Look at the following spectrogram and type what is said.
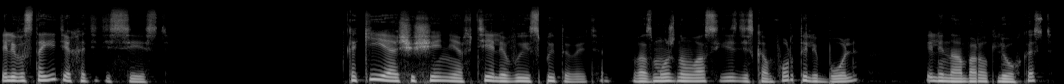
Или вы стоите и хотите сесть? Какие ощущения в теле вы испытываете? Возможно, у вас есть дискомфорт или боль, или наоборот легкость.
